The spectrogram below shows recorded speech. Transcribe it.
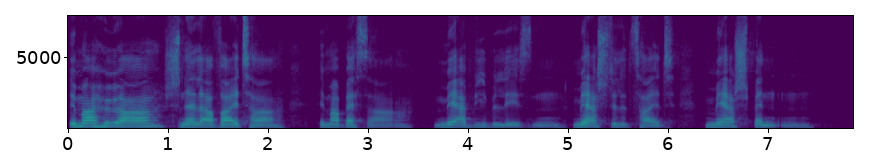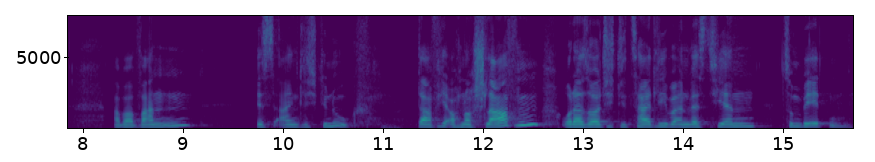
Immer höher, schneller, weiter, immer besser, mehr Bibel lesen, mehr stille Zeit, mehr Spenden. Aber wann ist eigentlich genug? Darf ich auch noch schlafen oder sollte ich die Zeit lieber investieren zum Beten?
